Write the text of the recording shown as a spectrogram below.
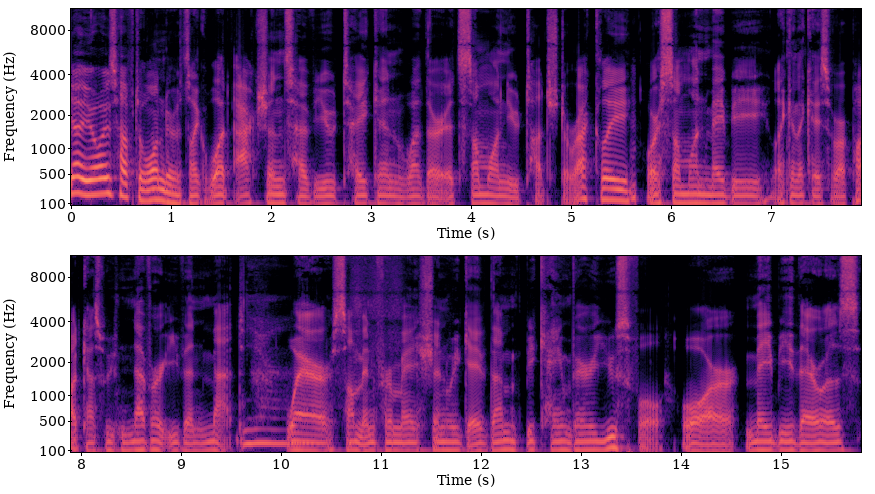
Yeah, you always have to wonder it's like, what actions have you taken, whether it's someone you touch directly or someone maybe, like in the case of our podcast, we've never even met, Yeah. where some information we gave them became very useful. Or maybe there was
